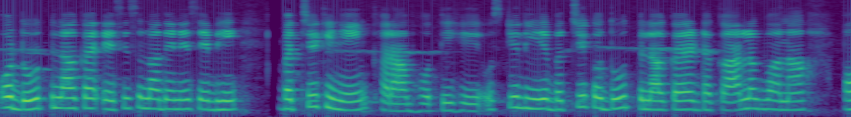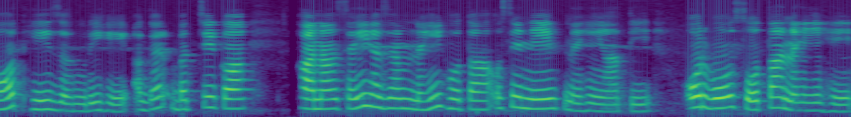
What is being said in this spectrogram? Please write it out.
और दूध पिलाकर ऐसे सुला देने से भी बच्चे की नींद खराब होती है। उसके लिए बच्चे को दूध पिलाकर डकार लगवाना बहुत ही ज़रूरी है। अगर बच्चे का खाना सही हज़म नहीं होता, उसे नींद नहीं आती और वो सोता नहीं है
